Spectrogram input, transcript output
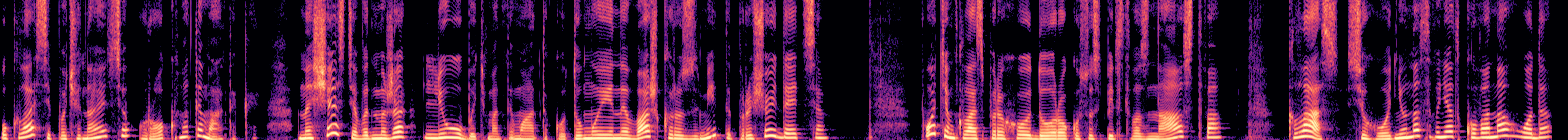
У класі починається урок математики. На щастя, ведмежа любить математику, тому їй не важко розуміти, про що йдеться. Потім клас переходить до уроку суспільствознавства. Клас, сьогодні у нас виняткова нагода.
